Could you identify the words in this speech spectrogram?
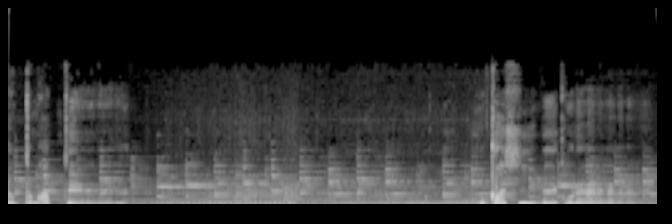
ちょっと待って。おかしいべこれ。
